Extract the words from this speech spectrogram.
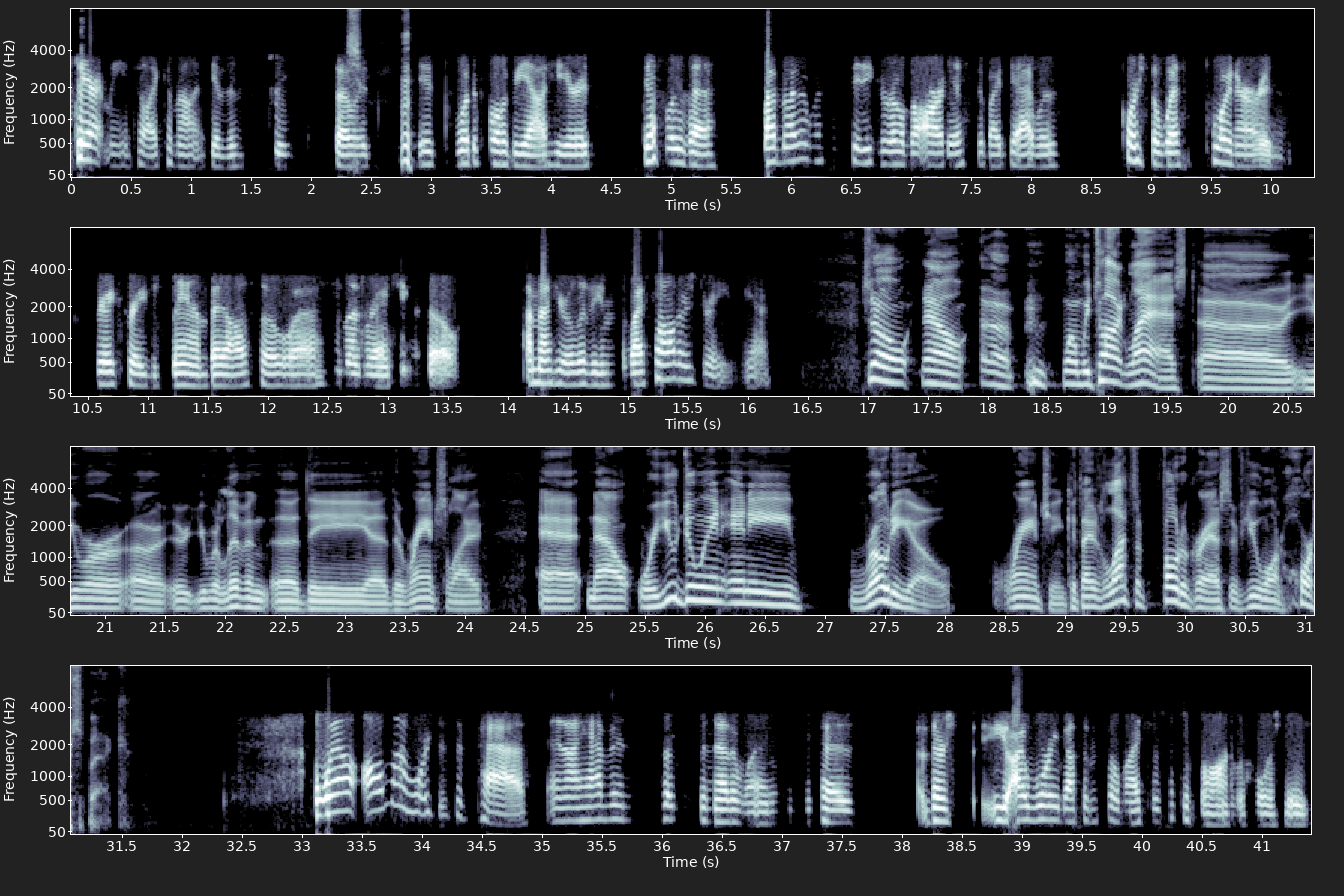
stare at me until I come out and give them some treats. So it's it's wonderful to be out here. It's definitely the my mother was the city girl, the artist, and my dad was, of course, the West Pointer and very courageous man. But also uh, he loved ranching, so I'm out here living my father's dream. Yes. So now, uh, when we talked last, uh, you were uh, you were living uh, the uh, the ranch life. Uh, now, were you doing any rodeo ranching? Because there's lots of photographs of you on horseback. Well, all my horses have passed, and I haven't purchased another one because there's. I worry about them so much. There's such a bond with horses,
